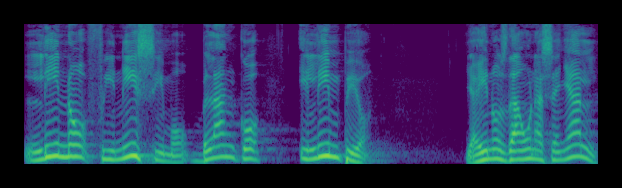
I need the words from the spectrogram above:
lino finísimo, blanco y limpio. Y ahí nos da una señal,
